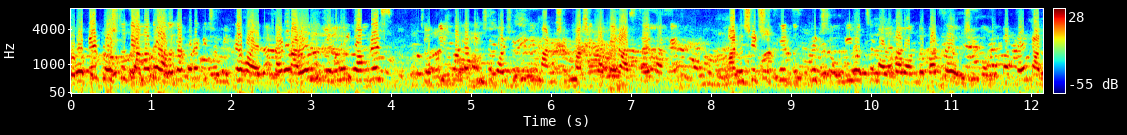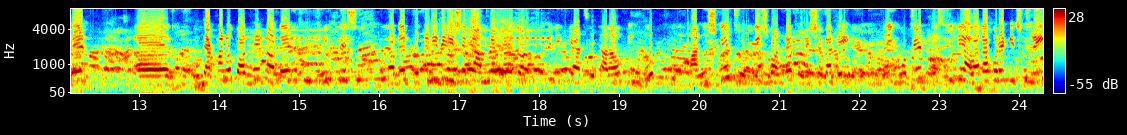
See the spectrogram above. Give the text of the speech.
ভোটের প্রস্তুতি আমাদের আলাদা করে কিছু নিতে হয় না তার কারণ তৃণমূল কংগ্রেস চব্বিশ ঘণ্টা তিনশো পঁয়ষট্টি মানুষের পাশে থাকে, রাস্তায় থাকে। মানুষের সুখের, দুঃখের সঙ্গী হচ্ছে মমতা বন্দ্যোপাধ্যায়, অভিষেক বন্দ্যোপাধ্যায়। তাদের দেখানো পথে তাদের নির্দেশ তাদের প্রতিনিধি হিসেবে আমরা যারা জনপ্রতিনিধি আছি, তারাও কিন্তু মানুষকে চব্বিশ ঘণ্টা পরিষেবা দেয়। তাই ভোটের প্রস্তুতি আলাদা করে কিছু নেই।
